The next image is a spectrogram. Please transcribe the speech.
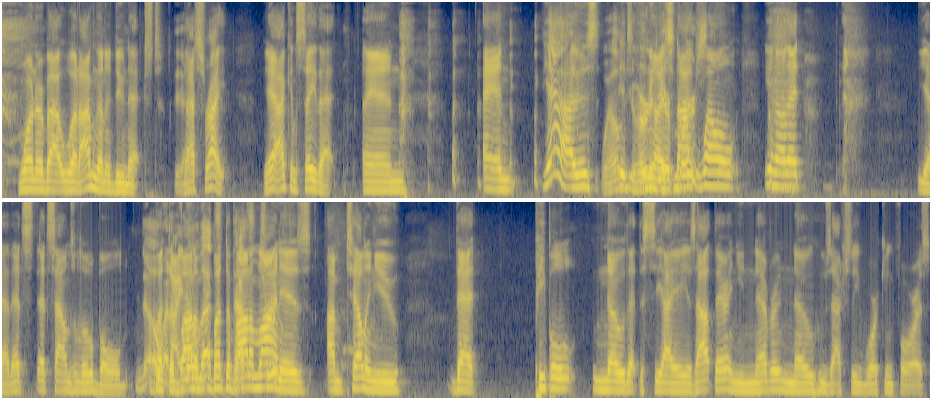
wondering about what I'm going to do next. Yeah. That's right. Yeah, I can say that. And and yeah, it was. Well, it's, you heard it know, here it's not first. well. You know that. Yeah, that's that sounds a little bold. No, but the I know bottom but the bottom line true. is, I'm telling you that people know that the CIA is out there, and you never know who's actually working for us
